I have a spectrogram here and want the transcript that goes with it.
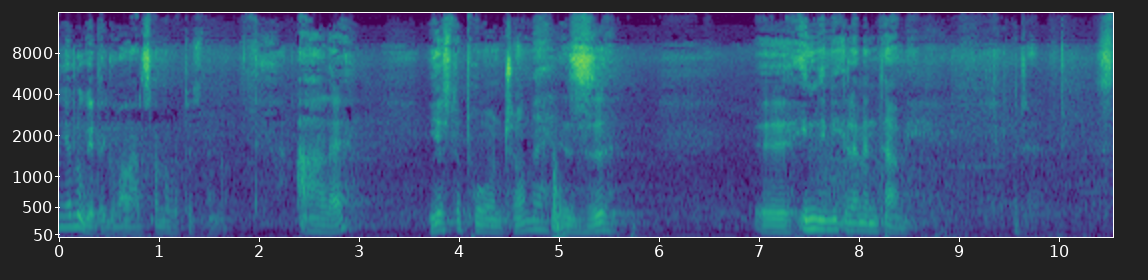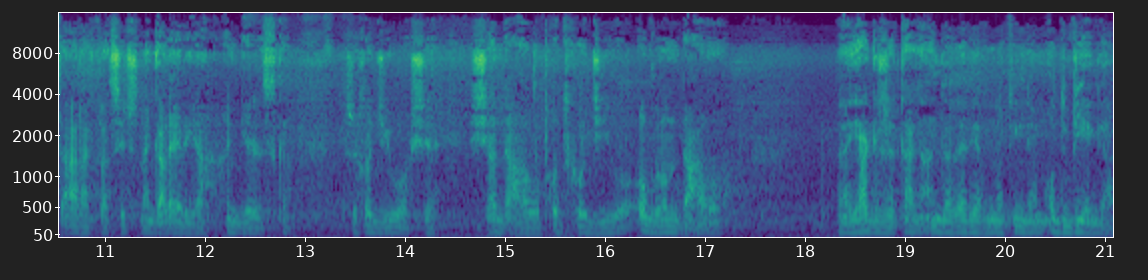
nie lubię tego malarstwa nowoczesnego, ale jest to połączone z innymi elementami. Znaczy, stara, klasyczna galeria angielska. Przechodziło się, siadało, podchodziło, oglądało. A Jakże ta galeria w Nottingham odbiega.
